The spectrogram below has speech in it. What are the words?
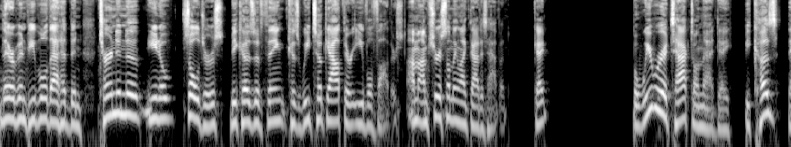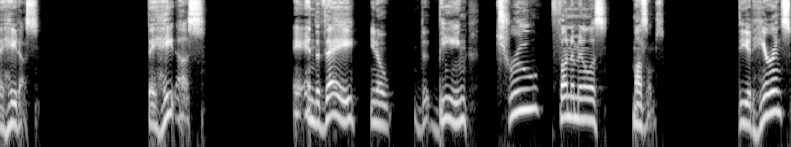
there have been people that have been turned into, you know, soldiers because of thing because we took out their evil fathers. I'm, I'm sure something like that has happened. Okay. But we were attacked on that day because they hate us. They hate us. And the they, you know, the, being true fundamentalist Muslims, the adherents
